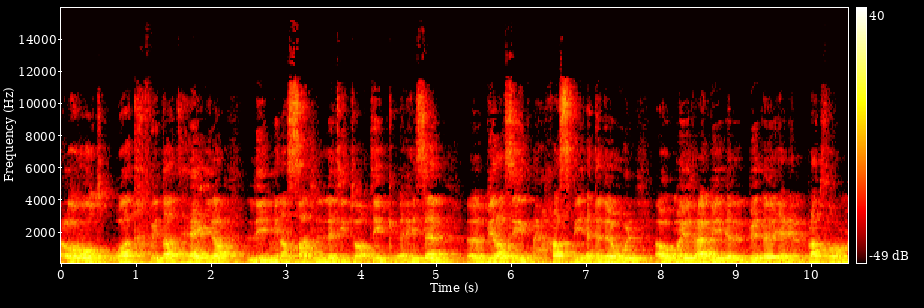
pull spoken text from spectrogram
عروض وتخفيضات هائلة للمنصات التي تعطيك حساب آه، برصيد خاص بالتداول أو ما يدعى بال يعني ال plateforme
